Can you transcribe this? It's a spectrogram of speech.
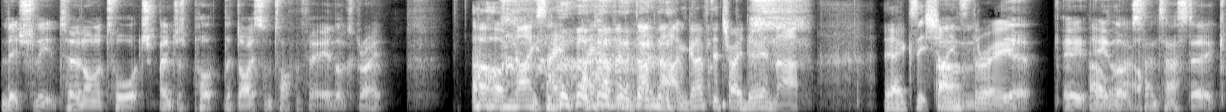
Literally turn on a torch and just put the dice on top of it. It looks great. Oh, nice! I I haven't done that. I'm gonna have to try doing that. Yeah, because it shines Um, through. Yeah, it, Oh, it looks wow. fantastic.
